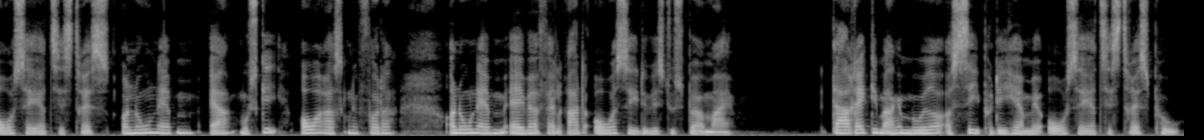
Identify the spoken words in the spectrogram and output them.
årsager til stress, og nogle af dem er måske overraskende for dig, og nogle af dem er i hvert fald ret oversete, hvis du spørger mig. Der er rigtig mange måder at se på det her med årsager til stress på.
